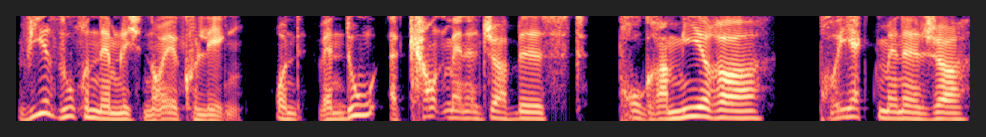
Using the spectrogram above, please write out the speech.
Wir suchen nämlich neue Kollegen. Und wenn du Account Manager bist, Programmierer, Projektmanager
